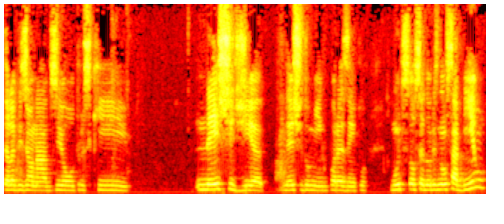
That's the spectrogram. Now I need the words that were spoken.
televisionados e outros que neste dia, neste domingo, por exemplo, muitos torcedores não sabiam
